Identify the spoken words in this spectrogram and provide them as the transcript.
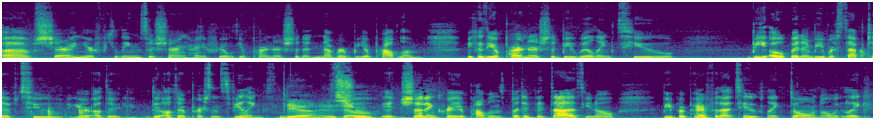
uh, sharing your feelings or sharing how you feel with your partner shouldn't never be a problem, because your partner should be willing to be open and be receptive to your other the other person's feelings. yeah, it's so true. it shouldn't create problems, but if it does, you know, be prepared for that too. Like don't always, like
